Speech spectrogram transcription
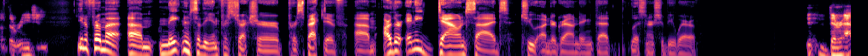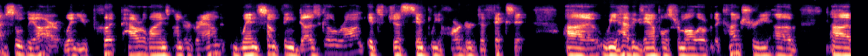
of, the region. You know, from a um, maintenance of the infrastructure perspective, um, are there any downsides to undergrounding that listeners should be aware of? There absolutely are. When you put power lines underground, when something does go wrong, it's just simply harder to fix it. Uh, we have examples from all over the country of uh,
